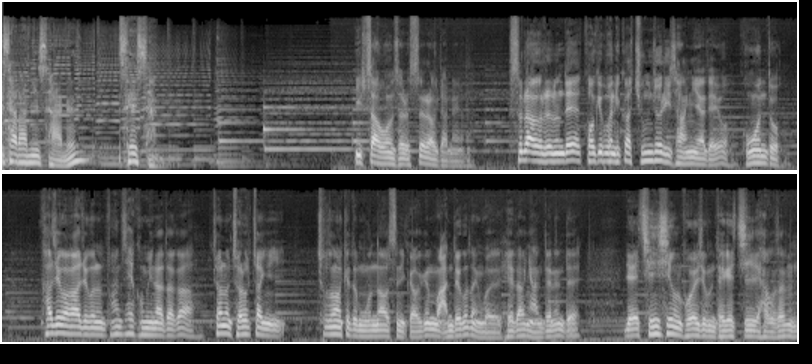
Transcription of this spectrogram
사람이 사는 세상. 입사원서를 쓰라고 하잖아요. 쓰라 그러는데 거기 보니까 중졸 이상이어야 돼요. 공원도. 가져가 가지고는 밤새 고민하다가 저는 졸업장이 초등학교도 못 나왔으니까 이건 뭐 안 되거든요. 뭐 해당이 안 되는데 내 진심을 보여주면 되겠지 하고서는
